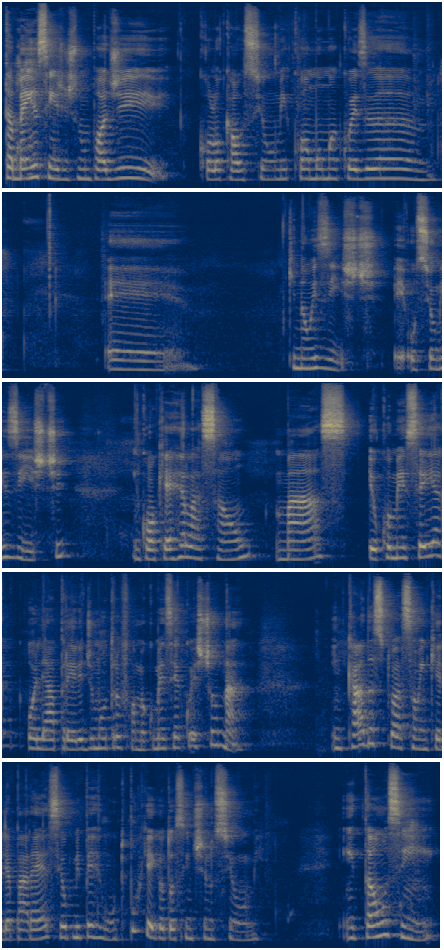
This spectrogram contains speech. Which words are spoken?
também assim, a gente não pode colocar o ciúme como uma coisa é, que não existe. O ciúme existe em qualquer relação, mas eu comecei a olhar para ele de uma outra forma, eu comecei a questionar. Em cada situação em que ele aparece, eu me pergunto por que, que eu tô sentindo ciúme. Então, assim,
